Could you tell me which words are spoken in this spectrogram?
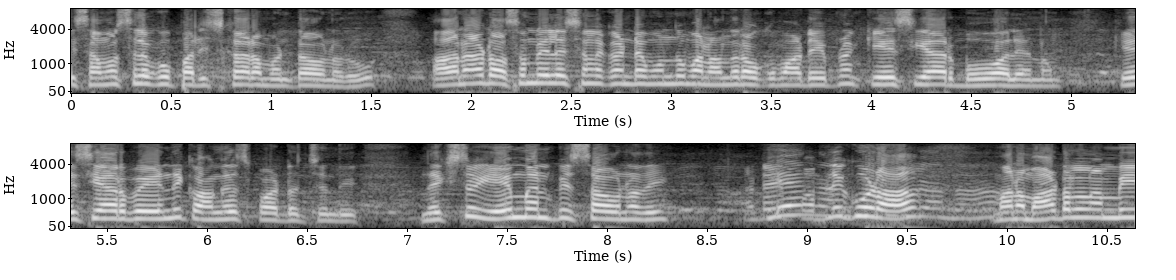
ఈ సమస్యలకు పరిష్కారం అంటా ఉన్నారు. ఆనాడు అసెంబ్లీ ఎలక్షన్ల కంటే ముందు మనందరం ఒక మాట చెప్పినాం కేసీఆర్ పోవాలి అన్నాం. కేసీఆర్ పోయింది కాంగ్రెస్ పార్టీ వచ్చింది. నెక్స్ట్ ఏం కనిపిస్తా ఉన్నది? అంటే పబ్లిక్ కూడా మన మాటలు నమ్మి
